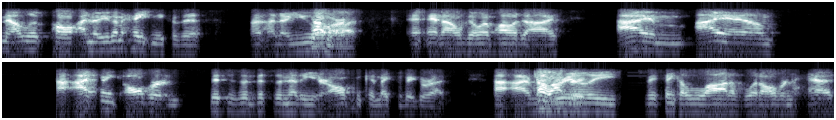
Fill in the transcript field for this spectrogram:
now. Look, Paul. I know you're going to hate me for this. I, I know you Come are. and, and I'll go and apologize. I am. I am. I, I think Auburn. This is a, this is another year Auburn can make the big run. I, I Oh, I really they think a lot of what Auburn has,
